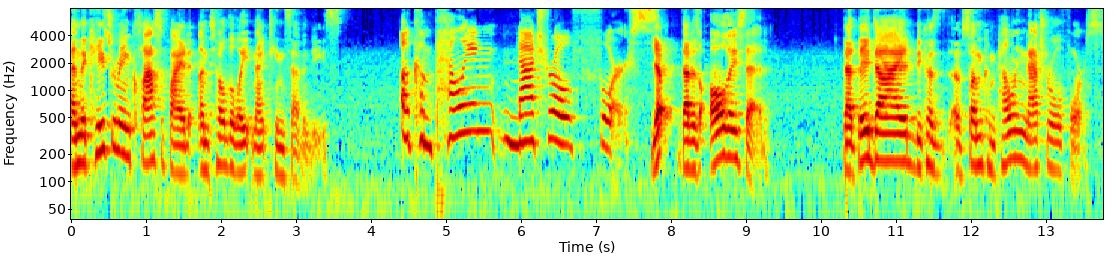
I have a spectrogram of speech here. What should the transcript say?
And the case remained classified until the late 1970s. A compelling natural force. Yep, that is all they said. That they died because of some compelling natural force.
